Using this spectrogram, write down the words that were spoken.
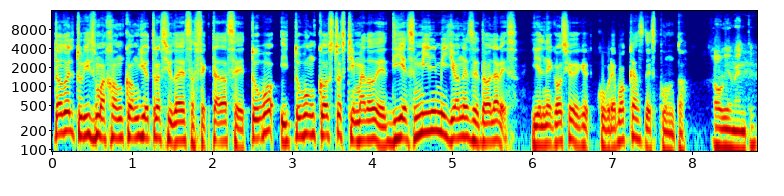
Todo el turismo a Hong Kong y otras ciudades afectadas se detuvo y tuvo un costo estimado de 10 mil millones de dólares, y el negocio de cubrebocas despuntó. Obviamente.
